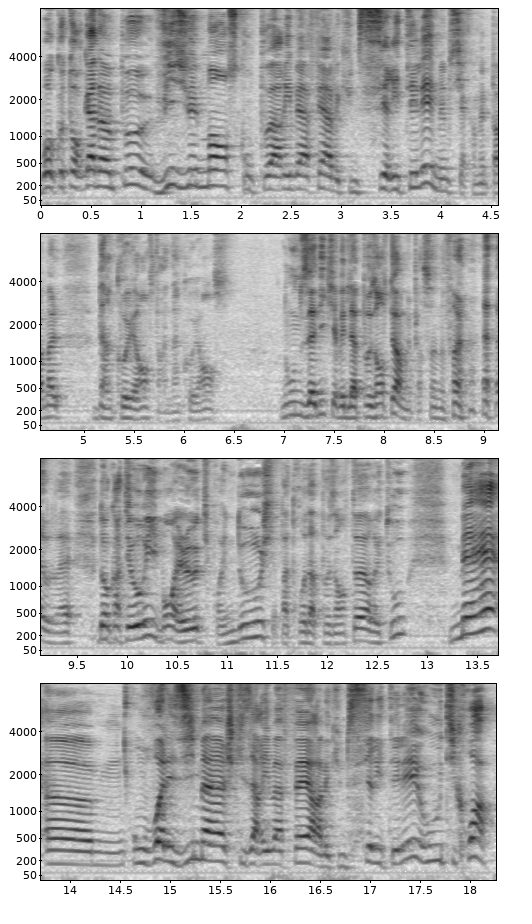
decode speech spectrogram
Bon, quand on regarde un peu visuellement ce qu'on peut arriver à faire avec une série télé, même s'il y a quand même pas mal d'incohérences, enfin, d'incohérences on nous a dit qu'il y avait de l'apesanteur, mais personne. Donc en théorie, bon, elle, tu prends une douche, il n'y a pas trop d'apesanteur et tout. Mais euh, on voit les images qu'ils arrivent à faire avec une série télé où tu crois,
